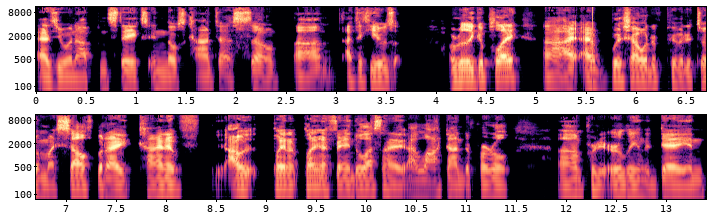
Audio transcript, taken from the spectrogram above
as you went up in stakes in those contests. So um, I think he was a really good play. Uh, I, I, wish I would have pivoted to him myself, but I kind of I was playing playing on FanDuel last night. I, I locked on to Poeltl um, pretty early in the day, and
